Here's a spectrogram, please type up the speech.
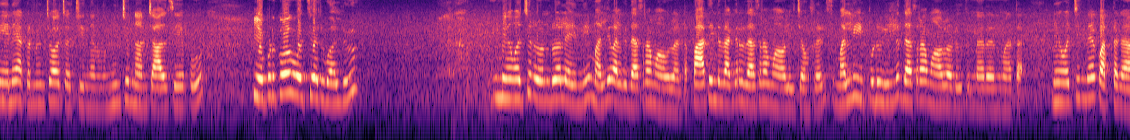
నేనే అక్కడ నుంచోవాల్సి వచ్చింది అనమాట. నుంచున్నాను చాలాసేపు. ఎప్పుడుకో వచ్చారు వాళ్ళు. మేము వచ్చి రెండు రోజులు అయింది. మళ్ళీ వాళ్ళకి దసరా మావులు అంట. పాతింటి దగ్గర దసరా మావులు ఇచ్చాం ఫ్రెండ్స్. మళ్ళీ ఇప్పుడు ఇల్లు దసరా మావులు అడుగుతున్నారు అనమాట. మేము వచ్చిందే కొత్తగా.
